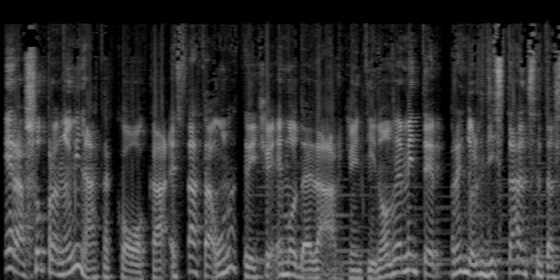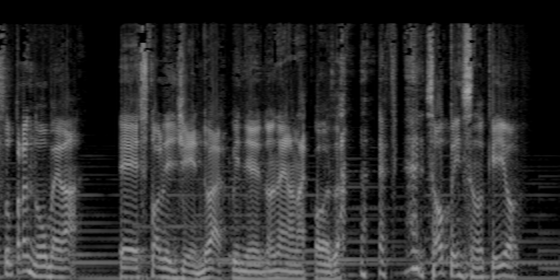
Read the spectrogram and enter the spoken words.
Era soprannominata Coca, è stata un'attrice e modella argentina. Ovviamente prendo le distanze dal soprannome, ma eh, sto leggendo, eh, quindi non è una cosa. so, pensano che io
